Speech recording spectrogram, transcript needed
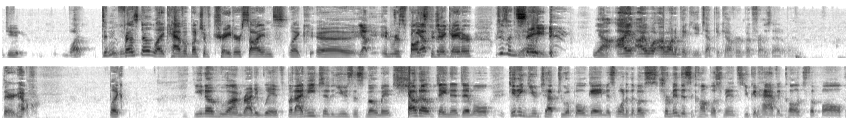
do what? Didn't What was it? Fresno like have a bunch of traitor signs like uh Yep. in response Yep. to Jake Haener, which is insane. Yeah, I I, I want to pick UTEP to cover, but Fresno to win. there you go. Like You know who I'm riding with, but I need to use this moment. Shout out Dana Dimel. Getting UTEP to a bowl game is one of the most tremendous accomplishments you can have in college football.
